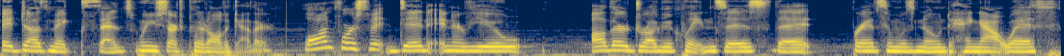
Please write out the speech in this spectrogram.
it does make sense when you start to put it all together. Law enforcement did interview other drug acquaintances that Branson was known to hang out with,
